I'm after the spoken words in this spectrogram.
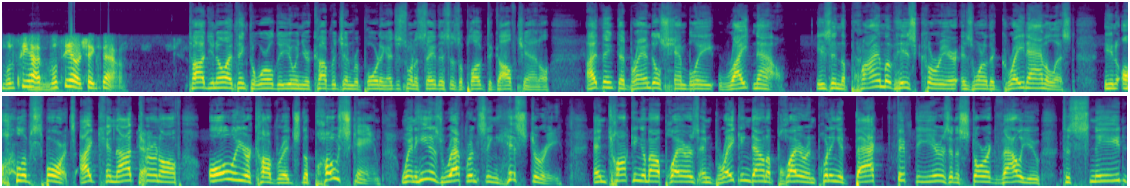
we'll see how we'll see how it shakes down. Todd, you know I think the world of you and your coverage and reporting. I just want to say this as a plug to Golf Channel. I think that Brandel Chamblee right now is in the prime of his career as one of the great analysts in all of sports. I cannot turn off all of your coverage, the post game, when he is referencing history and talking about players and breaking down a player and putting it back 50 years in historic value to Snead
